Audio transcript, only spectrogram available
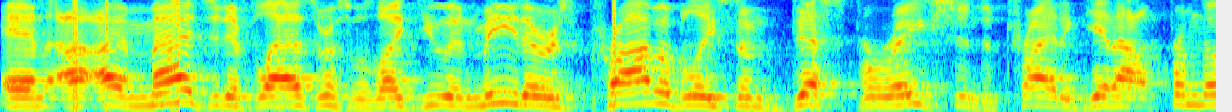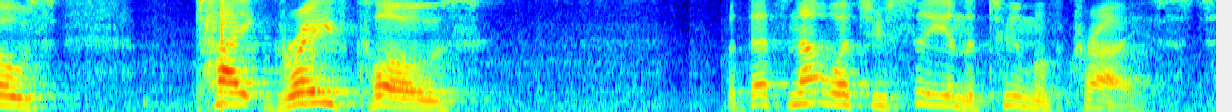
And I, imagine if Lazarus was like you and me, there was probably some desperation to try to get out from those tight grave clothes. But that's not what you see in the tomb of Christ.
